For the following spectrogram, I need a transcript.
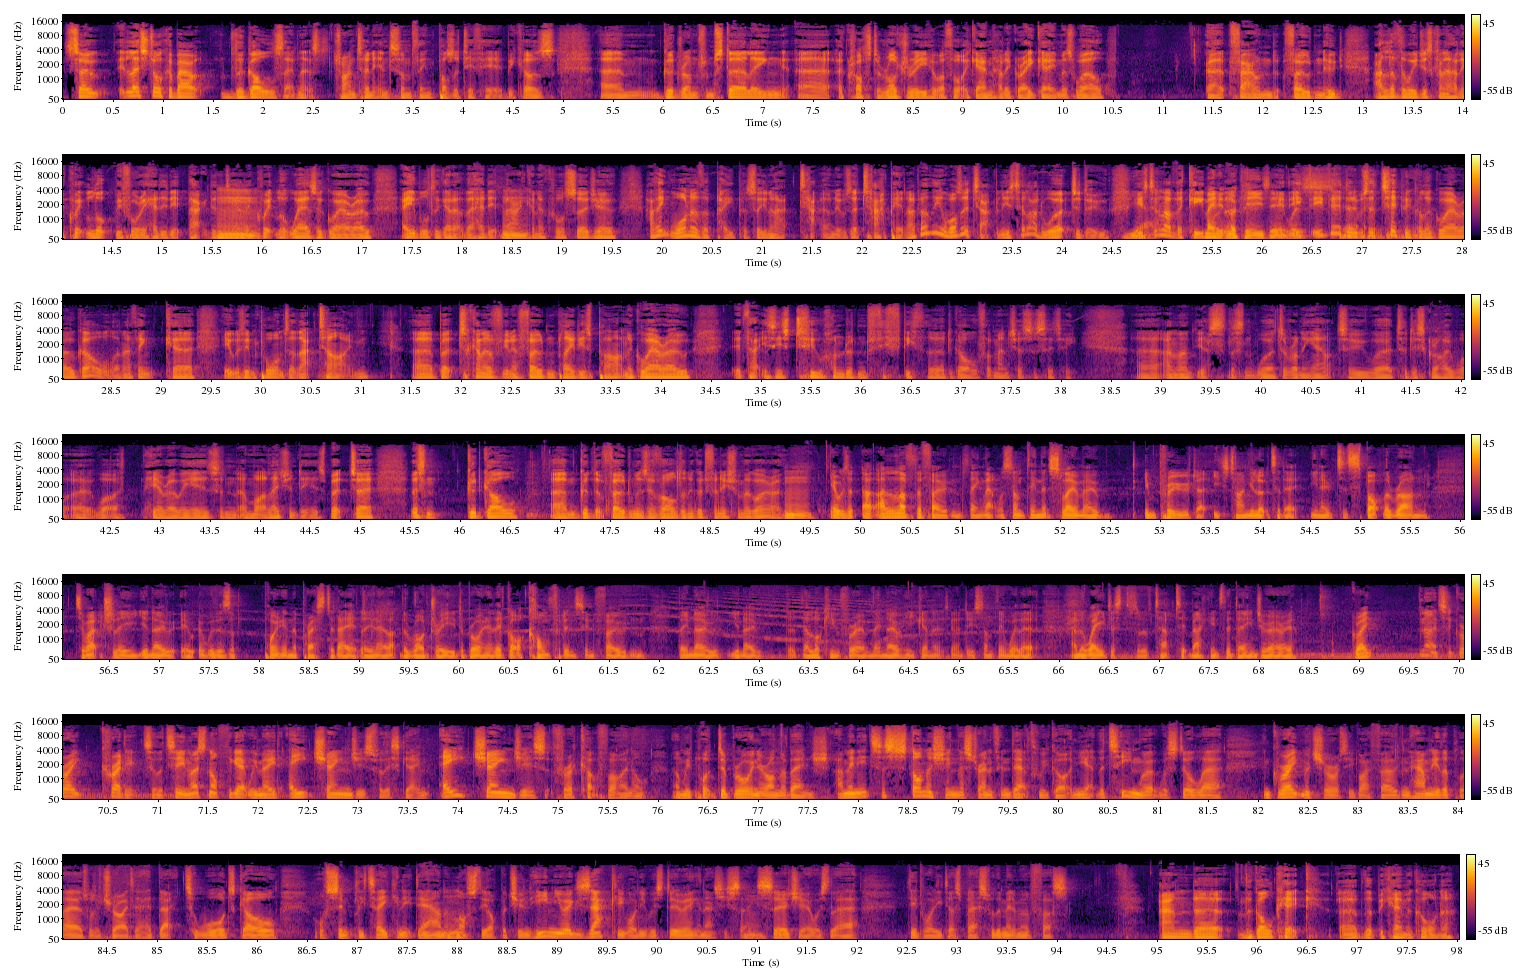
So let's talk about the goals then. Let's try and turn it into something positive here because um, good run from Sterling uh, across to Rodri, who I thought again had a great game as well. Uh, found Foden, who I love the way he just kind of had a quick look before he headed it back, didn't he? Had a quick look. Where's Aguero? Able to get up there, head it back, and of course Sergio. I think one of the papers, so you know, ta- and it was a tap in. I don't think it was a tap in. He still had work to do. He still had the keeper. Made it look easy. It It, was- he did, yeah, and it was a typical Aguero goal, and I think uh, it was important at that time. Uh, but to kind of, you know, Foden played his part, and Aguero, it, that is his 253rd goal for Manchester City. Uh, and I, yes, listen, words are running out to uh, to describe what a, what a hero he is and, and what a legend he is. But uh, listen, good goal, um, good that Foden was involved, and a good finish from Aguero. It was. A, I love the Foden thing. That was something that slow mo improved at each time you looked at it. You know, to spot the run, to actually, you know, it, it, there's a point in the press today. You know, like the Rodri, De Bruyne, they've got a confidence in Foden. They know, you know, that they're looking for him. They know he's going to do something with it. And the way he just sort of tapped it back into the danger area, great. No, it's a great credit to the team. Let's not forget we made eight changes for this game. Eight changes for a cup final, and we put De Bruyne on the bench. I mean, it's astonishing the strength and depth we've got, and yet the teamwork was still there. And great maturity by Foden. How many other players would have tried to head that towards goal or simply taken it down and mm-hmm. lost the opportunity? He knew exactly what he was doing, and as you say, mm. Sergio was there, did what he does best with a minimum fuss. And uh, the goal kick uh, that became a corner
